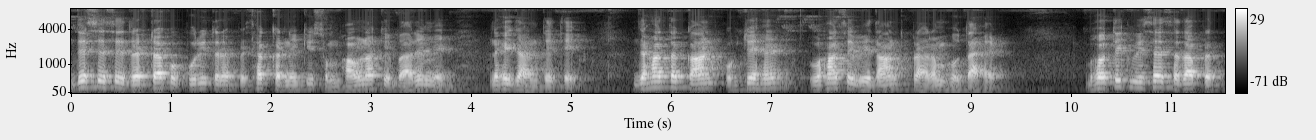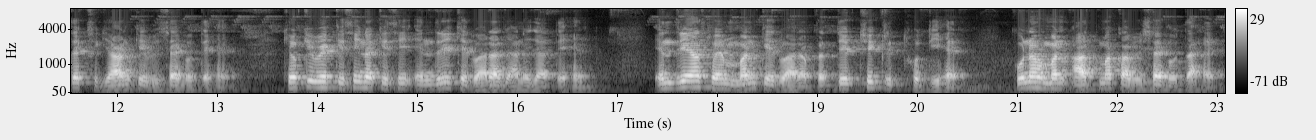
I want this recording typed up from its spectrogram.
दृश्य से दृष्टा को पूरी तरह पृथक करने की संभावना के बारे में नहीं जानते थे। जहाँ तक कांट पहुँचे हैं, वहाँ से वेदांत प्रारंभ होता है। भौतिक विषय सदा प्रत्यक्ष ज्ञान के विषय होते हैं, क्योंकि वे किसी न किसी इंद्रिय के द्वारा जाने जाते हैं। इंद्रियाँ स्वयं मन के द्वारा प्रत्यक्षीकृत होती है। पुनः मन आत्मा का विषय होता है,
